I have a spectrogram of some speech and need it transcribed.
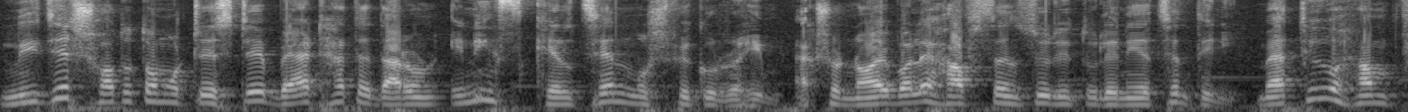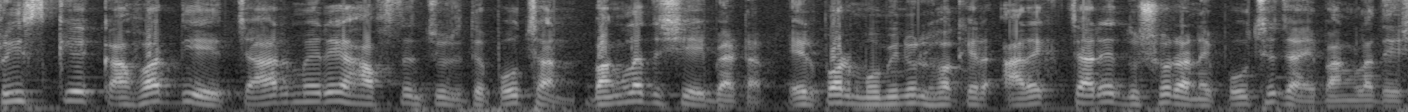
নিজের শততম টেস্টে ব্যাট হাতে দারুণ ইনিংস খেলছেন মুশফিকুর রহিম। একশো নয় বলে হাফ সেঞ্চুরি তুলে নিয়েছেন তিনি। ম্যাথিউ হামফ্রিজকে কাভার দিয়ে চার মেরে হাফ সেঞ্চুরিতে পৌঁছান বাংলাদেশি এই ব্যাটার। এরপর মুমিনুল হকের আরেক চারে দুশো রানে পৌঁছে যায় বাংলাদেশ।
